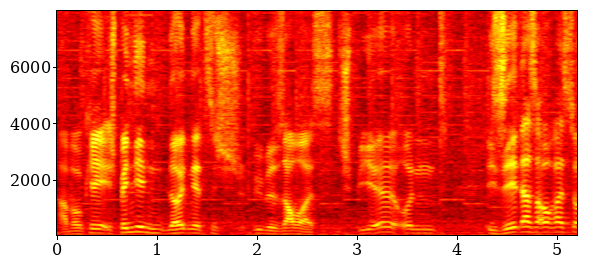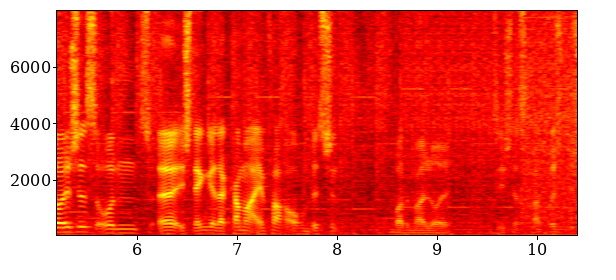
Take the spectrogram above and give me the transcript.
Aber okay, ich bin den Leuten jetzt nicht übel sauer. Es ist ein Spiel und ich sehe das auch als solches und äh, ich denke, da kann man einfach auch ein bisschen... Warte mal, lol. Sehe ich das gerade richtig?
